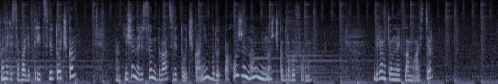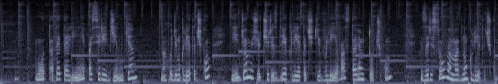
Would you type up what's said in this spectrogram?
Мы нарисовали три цветочка. Так, еще нарисуем два цветочка. Они будут похожи, но немножечко другой формы. Берем темный фломастер. Вот от этой линии посерединке находим клеточку и идем еще через две клеточки влево, ставим точку и зарисовываем одну клеточку.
